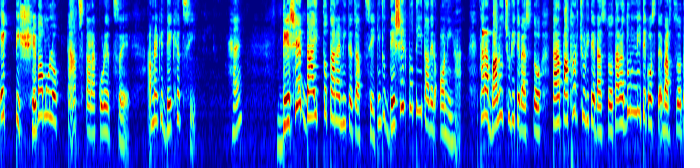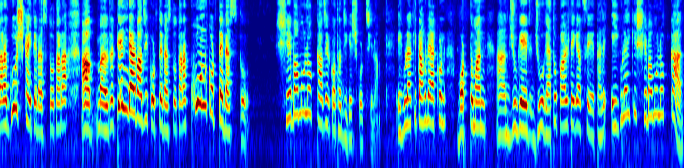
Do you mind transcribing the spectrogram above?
একটি সেবামূলক কাজ তারা করেছে। আমরা কি দেখেছি? হ্যাঁ? দেশের দায়িত্ব তারা নিতে চাচ্ছে, কিন্তু দেশের প্রতি তাদের অনীহা। তারা বালু চুরিতে ব্যস্ত, তারা পাথর চুরিতে ব্যস্ত, তারা দুর্নীতি করতে ব্যস্ত, তারা ঘুষ খাইতে ব্যস্ত, তারা টেন্ডারবাজি করতে ব্যস্ত, তারা খুন করতে ব্যস্ত। সেবামূলক কাজের কথা জিজ্ঞেস করছিলাম। এগুলা কি তাহলে এখন বর্তমান যুগের, যুগ এত পাল্টে গেছে, তাহলে এইগুলাই কি সেবামূলক কাজ?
